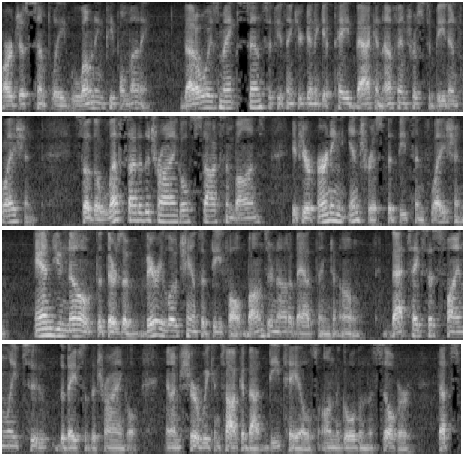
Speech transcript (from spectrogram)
are just simply loaning people money. That always makes sense if you think you're going to get paid back enough interest to beat inflation. So the left side of the triangle, stocks and bonds, if you're earning interest that beats inflation, and you know that there's a very low chance of default, bonds are not a bad thing to own that takes us finally to the base of the triangle. And I'm sure we can talk about details on the gold and the silver. That's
